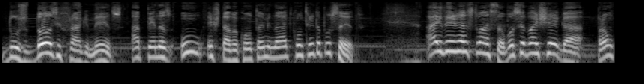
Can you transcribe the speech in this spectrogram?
dos 12 fragmentos, apenas um estava contaminado com 30%. Aí veja a situação, você vai chegar para um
